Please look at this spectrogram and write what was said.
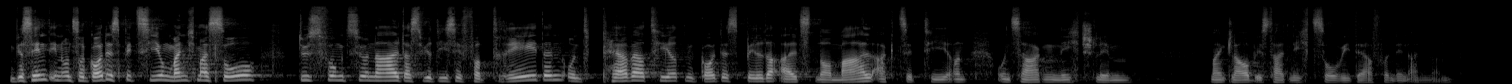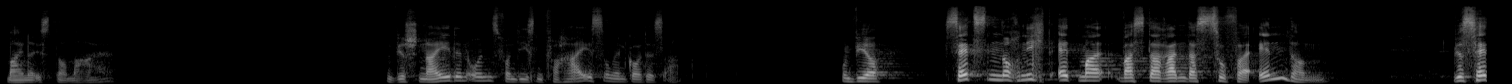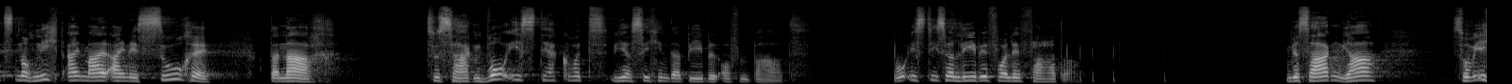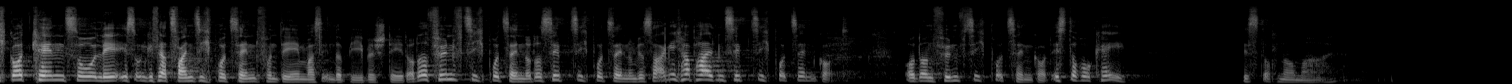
Und wir sind in unserer Gottesbeziehung manchmal so dysfunktional, dass wir diese verdrehten und pervertierten Gottesbilder als normal akzeptieren und sagen, nicht schlimm, mein Glaube ist halt nicht so wie der von den anderen. Meiner ist normal. Und wir schneiden uns von diesen Verheißungen Gottes ab. Und wir setzen noch nicht etwa was daran, das zu verändern. Wir setzen noch nicht einmal eine Suche danach zu sagen, wo ist der Gott, wie er sich in der Bibel offenbart? Wo ist dieser liebevolle Vater? Und wir sagen, ja, so wie ich Gott kenne, so ist ungefähr 20 Prozent von dem, was in der Bibel steht. Oder 50 Prozent oder 70 Prozent. Und wir sagen, ich habe halt einen 70 Prozent Gott. Oder einen 50 Prozent Gott. Ist doch okay. Ist doch normal.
